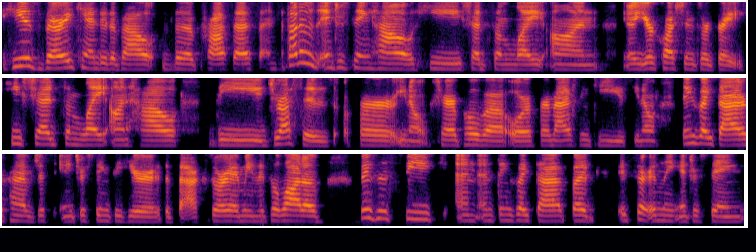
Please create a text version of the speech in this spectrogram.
He is very candid about the process, and I thought it was interesting how he shed some light on. You know, your questions were great. He shed some light on how the dresses for you know Sharapova or for Madison Keys, you know things like that are kind of just interesting to hear the backstory. I mean, it's a lot of business speak and and things like that, but it's certainly interesting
